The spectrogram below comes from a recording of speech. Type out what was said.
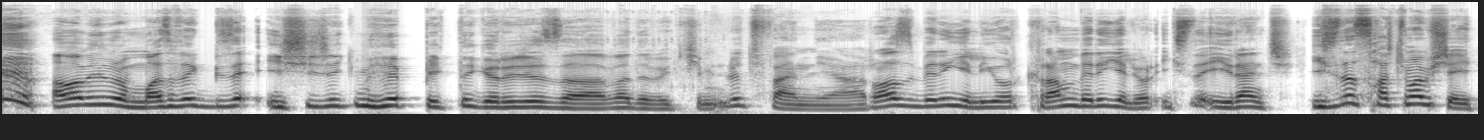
Ama bilmiyorum matematik bize işleyecek mi hep birlikte göreceğiz abi. Hadi bakayım lütfen ya. Raspberry geliyor, cranberry geliyor. İkisi de iğrenç. İkisi de saçma bir şey.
